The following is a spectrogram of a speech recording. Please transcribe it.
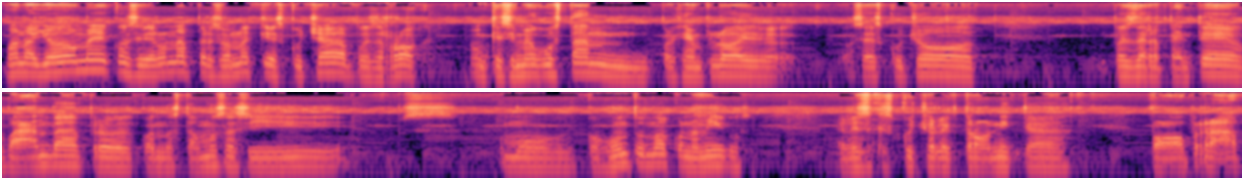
bueno, yo me considero una persona que escucha pues rock, aunque sí me gustan, por ejemplo, eh, o sea, escucho pues de repente banda, pero cuando estamos así, pues, como conjuntos, ¿no? Con amigos. A veces que escucho electrónica, pop, rap.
